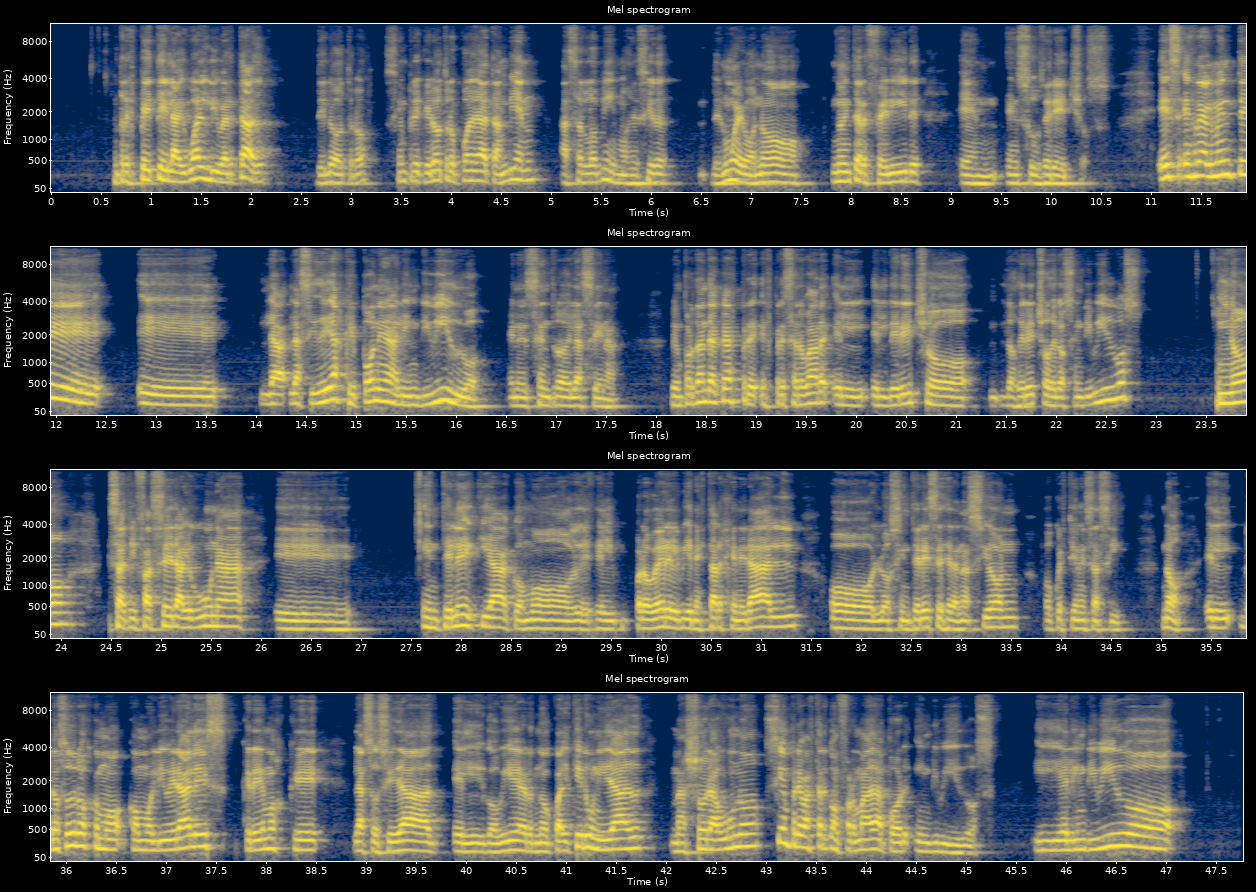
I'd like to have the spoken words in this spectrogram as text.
respete la igual libertad del otro, siempre que el otro pueda también hacer lo mismo, es decir, de nuevo, no, no interferir en, sus derechos. Es, realmente eh, las ideas que ponen al individuo en el centro de la escena. Lo importante acá es, preservar el, derecho, los derechos de los individuos y no satisfacer alguna eh, entelequia como el proveer el bienestar general o los intereses de la nación o cuestiones así. No, nosotros como, como liberales creemos que la sociedad, el gobierno, cualquier unidad mayor a uno, siempre va a estar conformada por individuos. Y el individuo,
